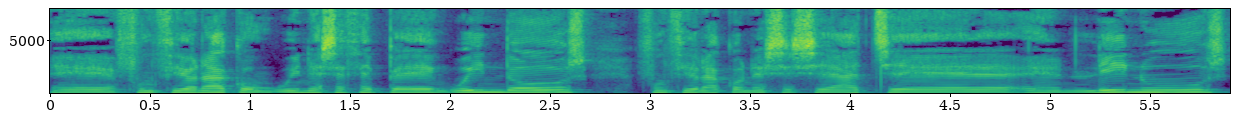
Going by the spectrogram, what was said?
Eh, funciona con WinSCP en Windows, funciona con SSH en Linux,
